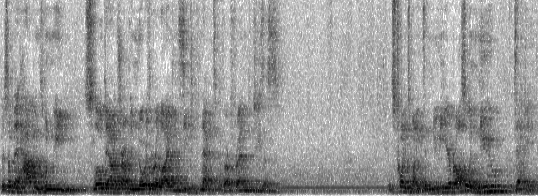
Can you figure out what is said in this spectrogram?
There's something that happens when we slow down, turn off the noise of our lives, and seek to connect with our friend Jesus. It's 2020, it's a new year, but also a new decade.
